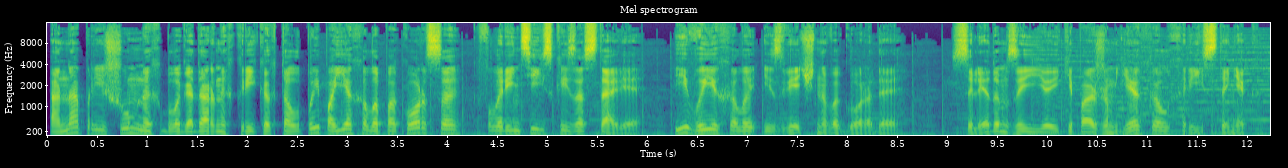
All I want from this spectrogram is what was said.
она при шумных благодарных криках толпы поехала по Корсо к флорентийской заставе и выехала из Вечного города. Следом за ее экипажем ехал Христонек –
